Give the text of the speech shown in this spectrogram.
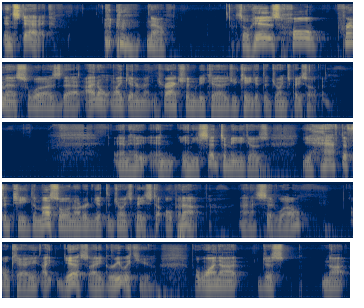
In static. now, so his whole premise was that I don't like intermittent traction because you can't get the joint space open. And he and, and he said to me, he goes, You have to fatigue the muscle in order to get the joint space to open up. And I said, Well, okay, I, yes, I agree with you, but why not just not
